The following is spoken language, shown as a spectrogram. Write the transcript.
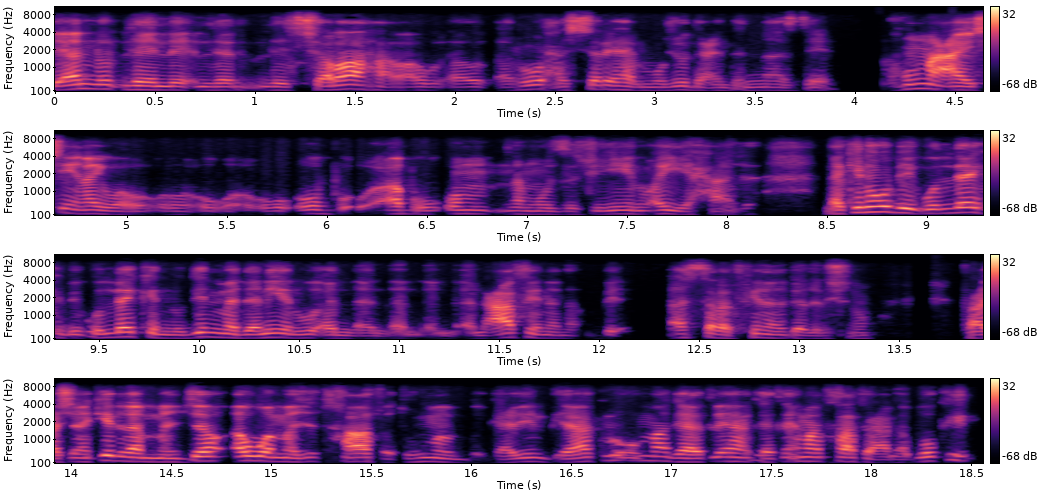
لأنه للشراهة أو الروح الشرهه الموجودة عند الناس دي هم عايشين أيوه ابو وأم نموذجيين وأي حاجة. لكن هو بيقول لك بيقول لك إنه دي المدنية العافية أثرت فينا قدر شنو؟ فعشان كده لما جاء أول ما جت خافت وهم قاعدين بياكلوا امها قالت لها قالت لها ما تخافي على أبوكي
